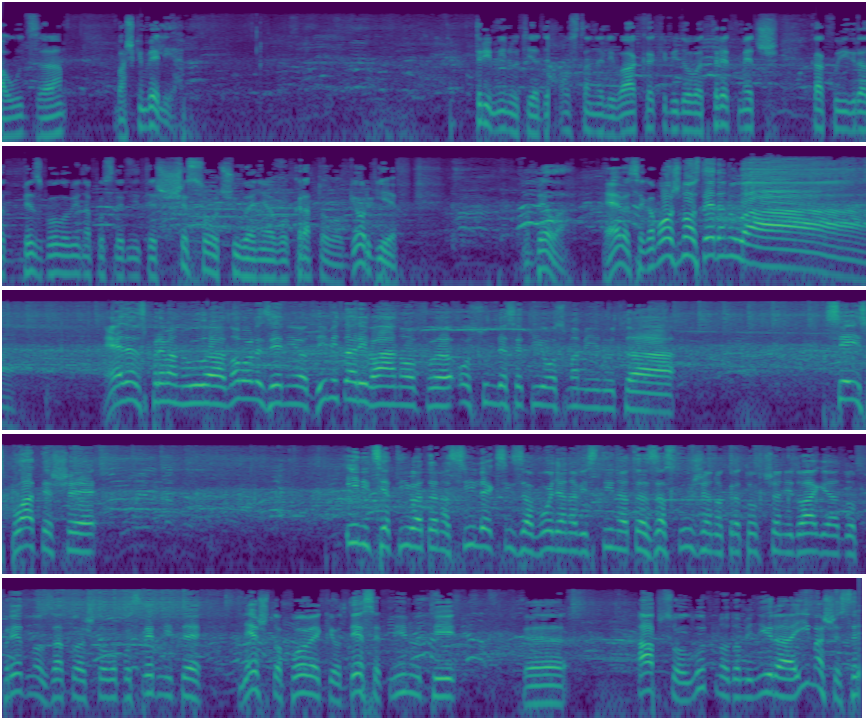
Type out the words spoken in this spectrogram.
аут за Башкин Велија. Три минути е останали вака, ќе биде ова трет меч како играат без голови на последните шест соочувања во Кратово. Георгиев на Бела. Еве сега можност 1-0. 1 спрема 0, ново лезение Димитар Иванов, 88 минута. Се исплатеше иницијативата на Силекс и за волја на вистината заслужено кратовчани доаѓаат до предност затоа што во последните нешто повеќе од 10 минути е, апсолутно доминира, имаше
